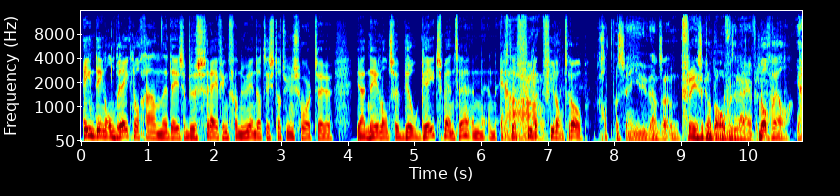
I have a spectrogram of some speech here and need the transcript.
Eén ding ontbreekt nog aan eh, deze beschrijving van u... en dat is dat u een soort eh, ja, Nederlandse Bill Gates bent, hè? Een, een echte Nou. fila- filantroop. God, wat zijn jullie wel vreselijk aan het overdrijven. Nog wel. Ja.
